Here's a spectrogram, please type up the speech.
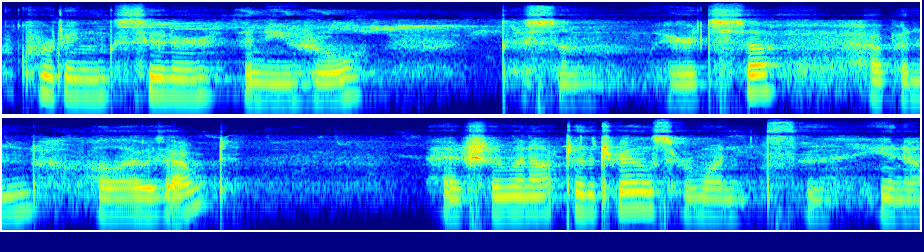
recording sooner than usual because some weird stuff happened while I was out. I actually went out to the trails for once, you know,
